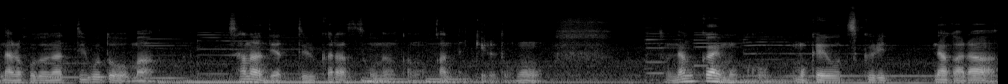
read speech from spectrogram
なるほどなっていうことをまあサナでやってるからそうなのかもわかんないけれども、その何回もこう模型を作りながら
